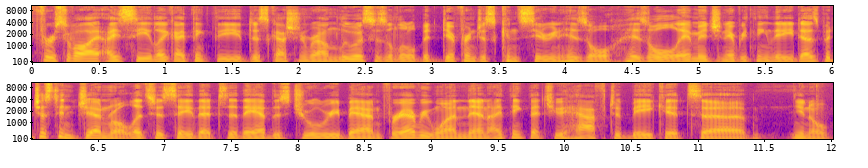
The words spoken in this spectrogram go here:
first of all, I, I, see like I think the discussion around Lewis is a little bit different, just considering his whole his whole image and everything that he does. But just in general, let's just say that they have this jewelry ban for everyone. Then I think that you have to make it. Uh, you know,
